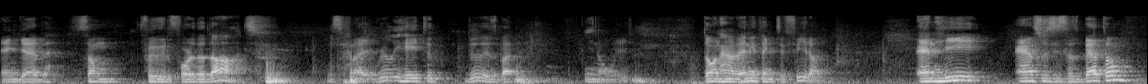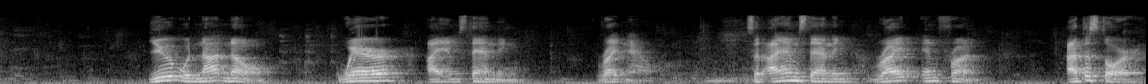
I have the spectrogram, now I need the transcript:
and get some food for the dogs. He said, I really hate to do this, but you know, we don't have anything to feed them. And he answers, he says, Beto, you would not know where I am standing right now. He said, I am standing right in front at the store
